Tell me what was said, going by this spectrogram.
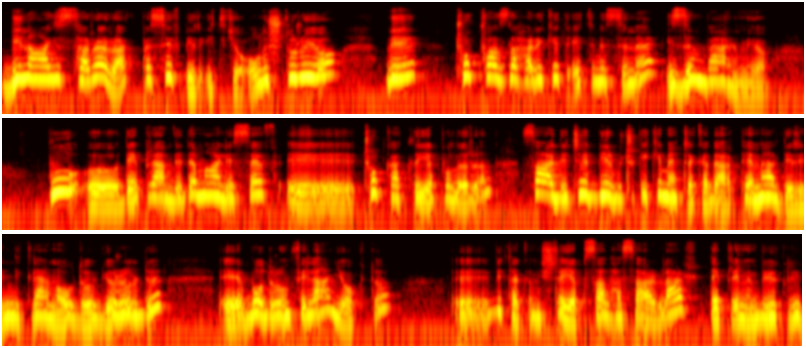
binayı sararak pasif bir itki oluşturuyor ve çok fazla hareket etmesine izin vermiyor. Bu e, depremde de maalesef e, çok katlı yapıların sadece 1,5-2 metre kadar temel derinliklerin olduğu görüldü. Bodrum falan yoktu. E, Bir takım işte yapısal hasarlar depremin büyüklüğü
